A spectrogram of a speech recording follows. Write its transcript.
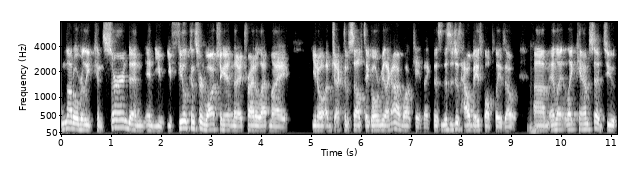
am not overly concerned, and and you you feel concerned watching it, and then I try to let my you know objective self take over be like oh well, okay like this this is just how baseball plays out. Mm-hmm. um, and like, like cam said too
